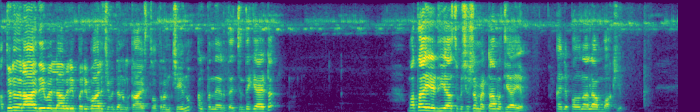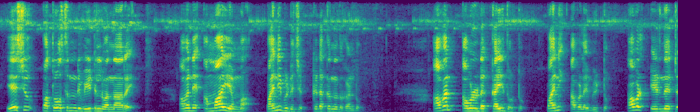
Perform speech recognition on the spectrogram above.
അത്യുന്നതനായ ദൈവം എല്ലാവരെയും പരിപാലിച്ച വിധങ്ങൾക്കായി സ്തോത്രം ചെയ്യുന്നു. അല്പം നേരത്തെ ചിന്തയ്ക്കായിട്ട്. മത്തായി എഴുതിയ സുവിശേഷം എട്ടാം അധ്യായം അതിന്റെ പതിനാലാം വാക്യം. യേശു പത്രോസിന്റെ വീട്ടിൽ വന്നാറെ അവന്റെ അമ്മായിയമ്മ പനി പിടിച്ച് കിടക്കുന്നത് കണ്ടു. അവൻ അവളുടെ കൈ തൊട്ടു. പനി അവളെ വിട്ടു. അവൾ എഴുന്നേറ്റ്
